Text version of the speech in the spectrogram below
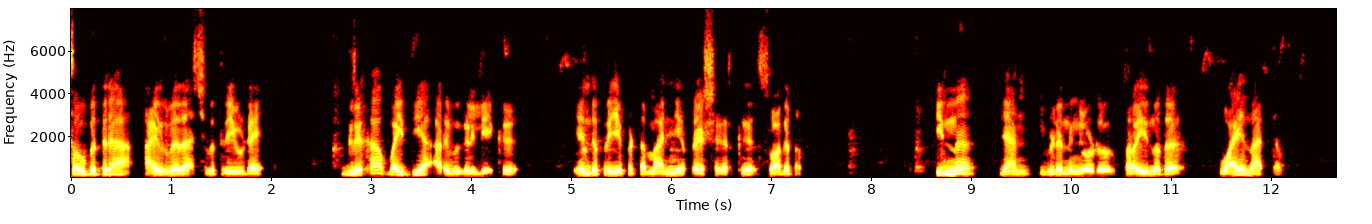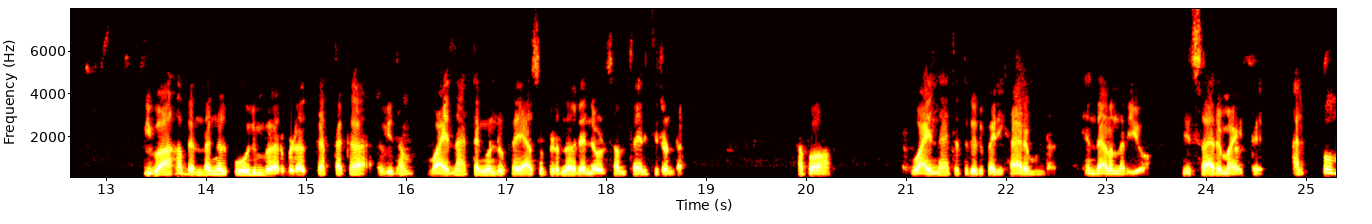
സൗഭദ്ര ആയുർവേദ ആശുപത്രിയുടെ ഗൃഹവൈദ്യ അറിവുകളിലേക്ക് എന്റെ പ്രിയപ്പെട്ട മാന്യ പ്രേക്ഷകർക്ക് സ്വാഗതം. ഇന്ന് ഞാൻ ഇവിടെ നിങ്ങളോട് പറയുന്നത് വയനാറ്റം വിവാഹ ബന്ധങ്ങൾ പോലും വേർപെടുക്കത്തക്ക വിധം വയനാറ്റം കൊണ്ട് പ്രയാസപ്പെടുന്നവർ എന്നോട് സംസാരിച്ചിട്ടുണ്ട്. അപ്പോൾ വയനാറ്റത്തിനൊരു പരിഹാരമുണ്ട്. എന്താണെന്നറിയോ? നിസ്സാരമായിട്ട് അല്പം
